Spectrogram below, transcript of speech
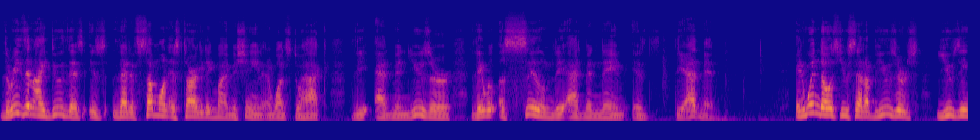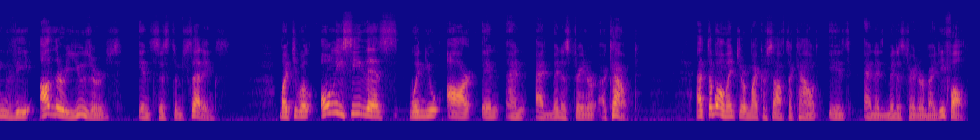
The reason I do this is that if someone is targeting my machine and wants to hack the admin user, they will assume the admin name is the admin. In Windows, you set up users using the other users in system settings. But you will only see this when you are in an administrator account. At the moment, your Microsoft account is an administrator by default.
